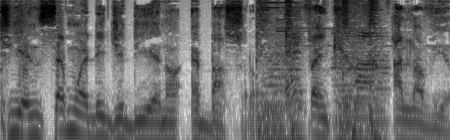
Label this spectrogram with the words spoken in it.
Tie nsɛm gidie no ɛba. Thank you. I love you.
